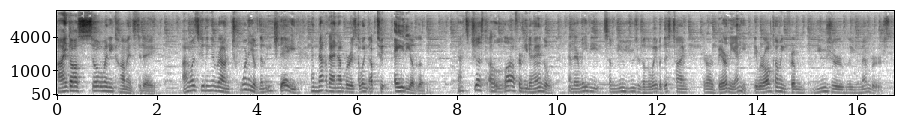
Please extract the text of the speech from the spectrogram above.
I got so many comments today. I was getting around 20 of them each day, and now that number is going up to 80 of them. That's just a lot for me to handle, and there may be some new users on the way, but this time there are barely any. They were all coming from usually members.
